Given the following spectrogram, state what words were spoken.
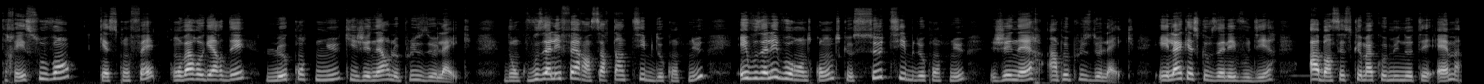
Très souvent, qu'est-ce qu'on fait? On va regarder le contenu qui génère le plus de likes. Donc vous allez faire un certain type de contenu et vous allez vous rendre compte que ce type de contenu génère un peu plus de likes. Et là, qu'est-ce que vous allez vous dire? Ah ben c'est ce que ma communauté aime,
